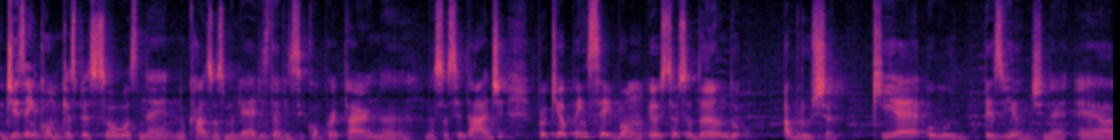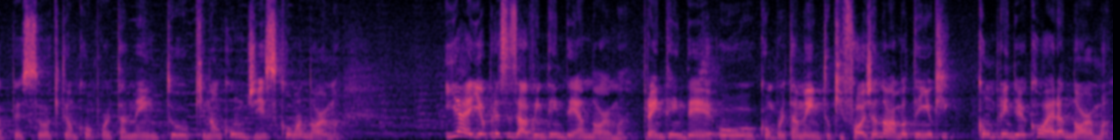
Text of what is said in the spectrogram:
dizem como que as pessoas, né, no caso as mulheres, devem se comportar na, na sociedade, porque eu pensei, bom, eu estou estudando a bruxa, que é o desviante, né? É a pessoa que tem um comportamento que não condiz com a norma. E aí eu precisava entender a norma. Para entender o comportamento que foge à norma, eu tenho que compreender qual era a norma.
